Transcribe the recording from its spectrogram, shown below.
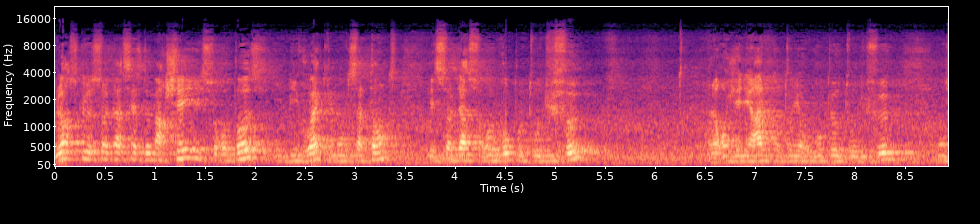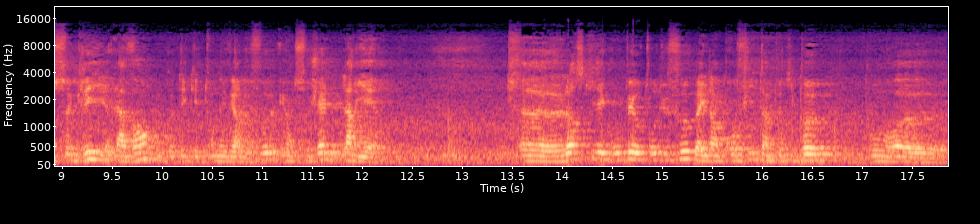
Lorsque le soldat cesse de marcher, il se repose, il bivouaque, il monte sa tente, les soldats se regroupent autour du feu, Alors en général, quand on est regroupé autour du feu, on se grille l'avant, le côté qui est tourné vers le feu, et on se gèle l'arrière. Euh, lorsqu'il est groupé autour du feu, ben, il en profite un petit peu pour euh,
